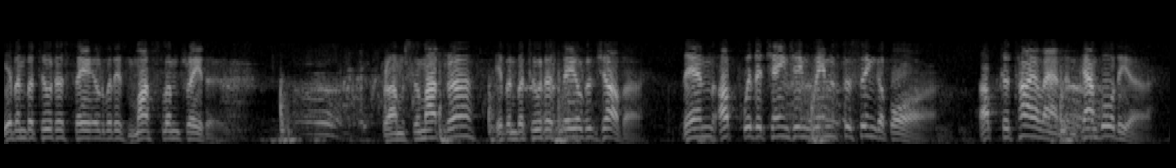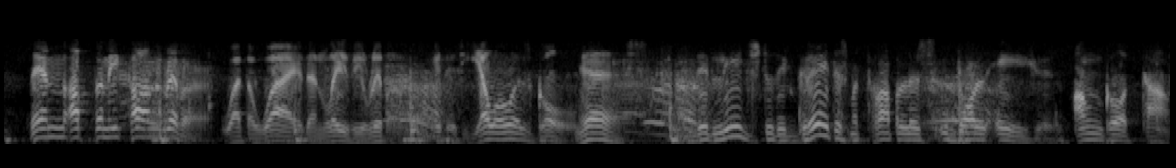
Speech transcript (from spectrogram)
Ibn Battuta sailed with his Moslem traders. From Sumatra, Ibn Battuta sailed to Java, then up with the changing winds to Singapore, up to Thailand and Cambodia, then up the Mekong River. What a wide and lazy river. It is yellow as gold. Yes, and it leads to the greatest metropolis in all Asia. Angkor Town.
